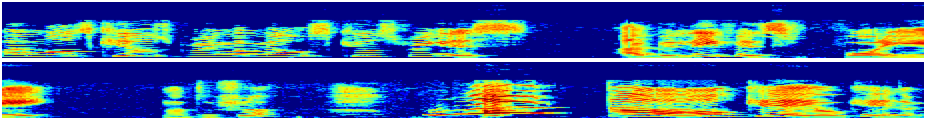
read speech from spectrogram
my most kill kill streak is, I believe, is 48. Not too sure. What the? Okay, okay. Let,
